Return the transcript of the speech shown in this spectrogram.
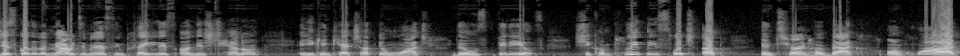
just go to the Married to Medicine playlist on this channel and you can catch up and watch those videos. She completely switched up and turned her back on Quad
